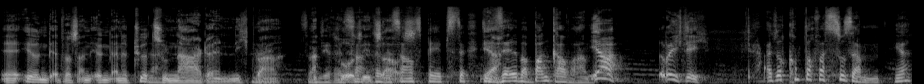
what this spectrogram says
äh, irgendetwas an irgendeine Tür zu nageln, nicht wahr? Sondern die so sieht's aus. Renaissance-Päpste, die Ja. selber Banker waren. Ja, richtig. Also kommt doch was zusammen. Ja?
